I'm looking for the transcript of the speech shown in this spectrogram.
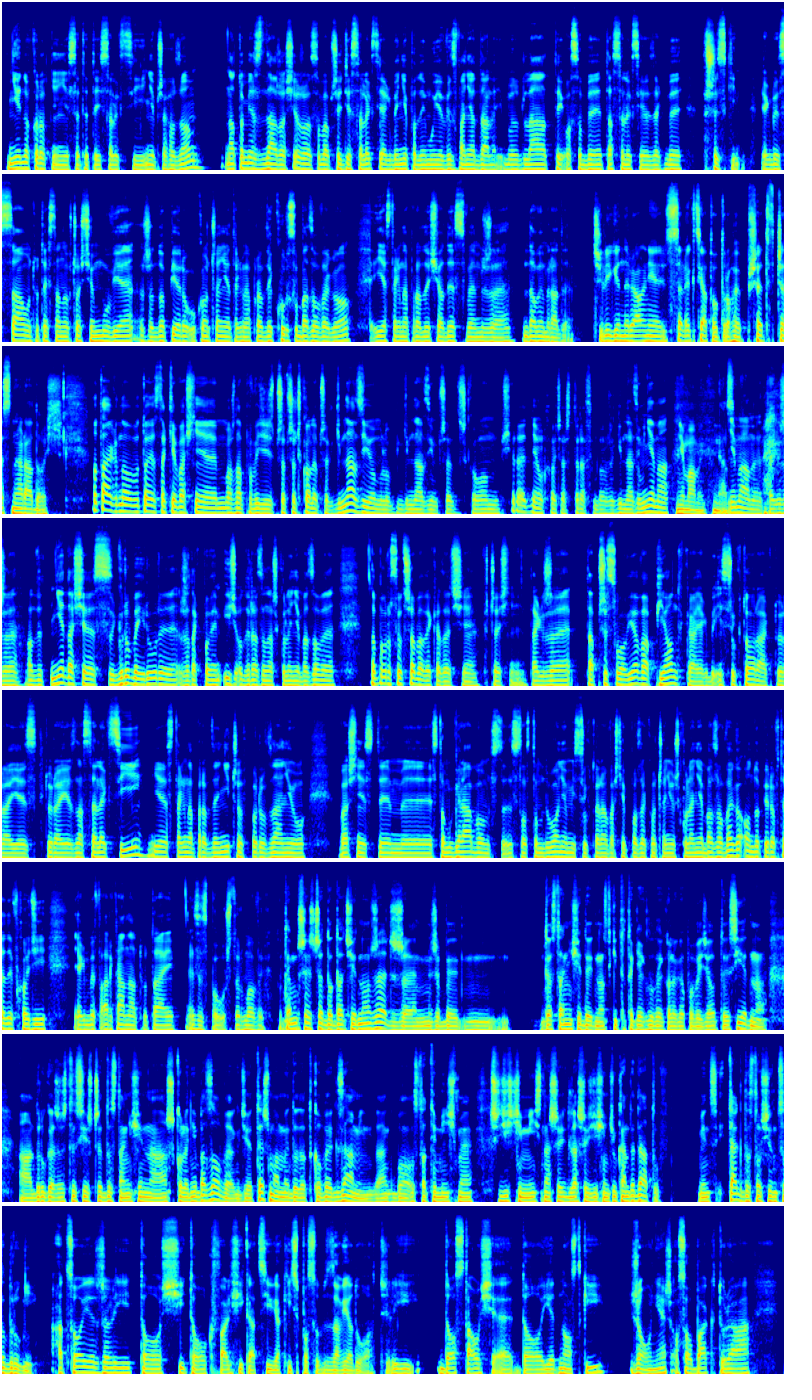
Niejednokrotnie niestety tej selekcji nie przechodzą. Natomiast zdarza się, że osoba przejdzie selekcję, jakby nie podejmuje wyzwania dalej, bo dla tej osoby ta selekcja jest jakby wszystkim. Jakby z całą tutaj stanowczością mówię, że dopiero ukończenie tak naprawdę kursu bazowego jest tak naprawdę świadectwem, że dałem radę. Czyli generalnie selekcja to trochę przedwczesna radość. No tak, no to jest takie właśnie, można powiedzieć, przed przedszkole przed gimnazjum lub gimnazjum przed szkołą średnią, chociaż teraz chyba, że gimnazjum nie ma. Nie mamy gimnazjum. Nie mamy, także od, nie da się z grubej rury, że tak powiem, iść od razu na szkolenie bazowe. No po prostu trzeba wykazać się wcześniej. Także ta przysłowiowa piątka jakby instruktora, która jest, która jest na selekcji, jest tak naprawdę niczym w porównaniu właśnie z tym, y, z tą grabą, z, z, z tą dłonią instruktora właśnie po zakończeniu szkolenia bazowego. On dopiero wtedy wchodzi jakby w arkana tutaj zespołu szturmowych. Tutaj muszę jeszcze dodać jedną rzecz, że żeby mm, dostanie się do jednostki, to tak jak tutaj kolega powiedział, to jest jedno. A druga rzecz to jest jeszcze dostanie się na szkolenie bazowe, gdzie też mamy dodatkowy egzamin, tak? bo ostatnio mieliśmy 30 miejsc na, dla 60 kandydatów. Więc i tak dostał się co drugi. A co jeżeli to sito kwalifikacji w jakiś sposób zawiodło? Czyli dostał się do jednostki, żołnierz, osoba, która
